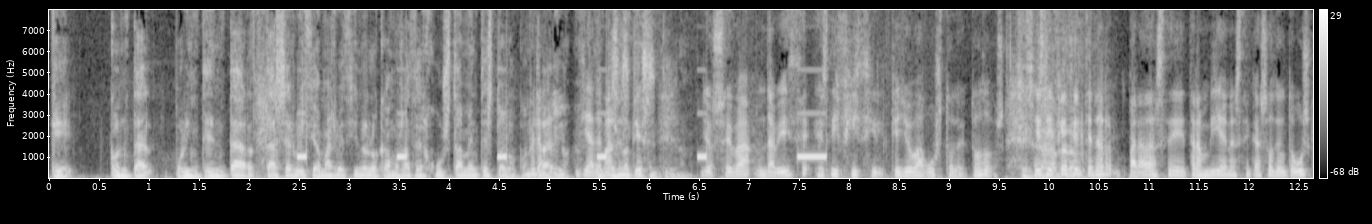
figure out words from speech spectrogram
que con tal, por intentar dar servicio a más vecinos, lo que vamos a hacer justamente es todo lo contrario. y además Entonces no es que es- sentido. Joseba, David, es difícil que llueva a gusto de todos. Sí, y es difícil claro. tener paradas de tranvía, en este caso de autobús,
